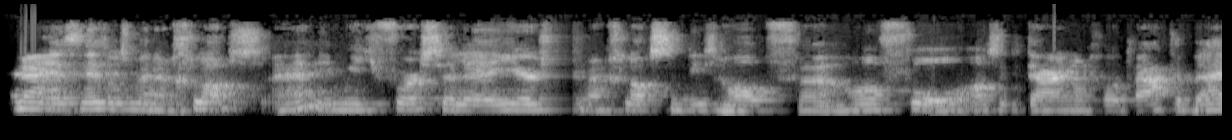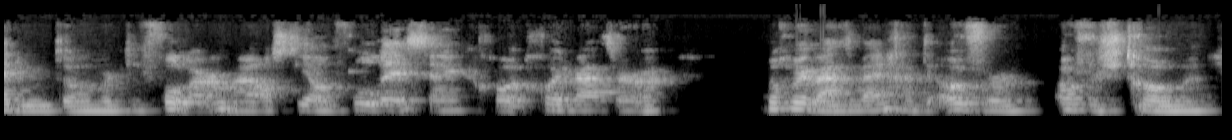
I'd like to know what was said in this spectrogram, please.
Nou, het is net als met een glas. Hè? Je moet je voorstellen, hier is mijn glas en die is half, uh, half vol. Als ik daar nog wat water bij doe, dan wordt die voller. Maar als die al vol is en ik gooi, gooi water, nog weer water bij, dan gaat het over, overstromen.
